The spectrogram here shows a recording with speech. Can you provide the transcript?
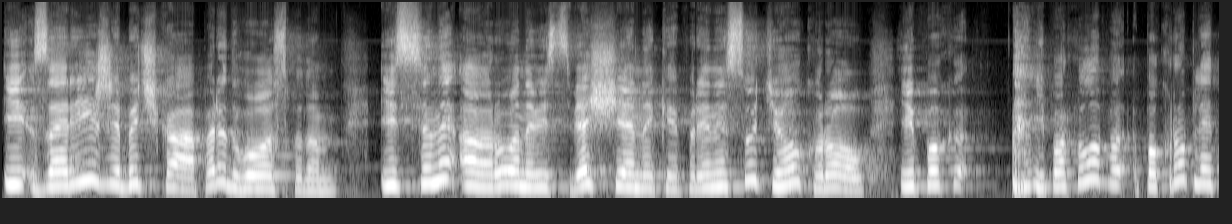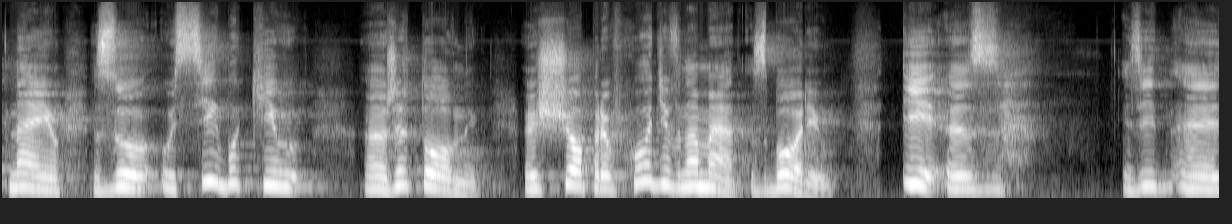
І заріже бичка перед Господом, і сини Ааронові, священники, принесуть його кров і, пок... і покроп- покроплять нею з усіх боків е, жертовник, що при вході в намет зборів. І з... Е,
